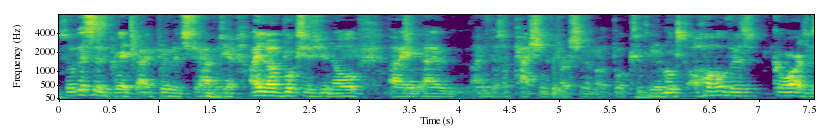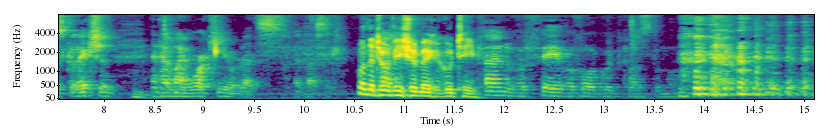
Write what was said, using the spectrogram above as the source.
So this is a great uh, privilege to have it here. I love books, as you know. I, I, I'm just a passionate person about books. And to be amongst all this gorgeous collection and have my work here, that's fantastic. Well, the two of you should make a good team. Kind of a favor for a good customer.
